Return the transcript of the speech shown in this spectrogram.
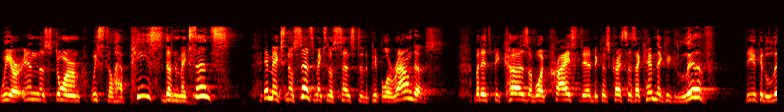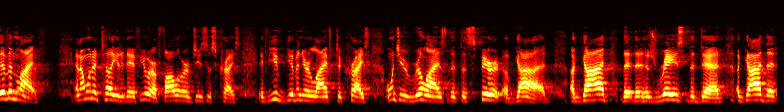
we are in the storm, we still have peace. It doesn't make sense. It makes no sense. It makes no sense to the people around us. But it's because of what Christ did, because Christ says, I came that you could live, that you could live in life. And I want to tell you today, if you are a follower of Jesus Christ, if you've given your life to Christ, I want you to realize that the Spirit of God, a God that, that has raised the dead, a God that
